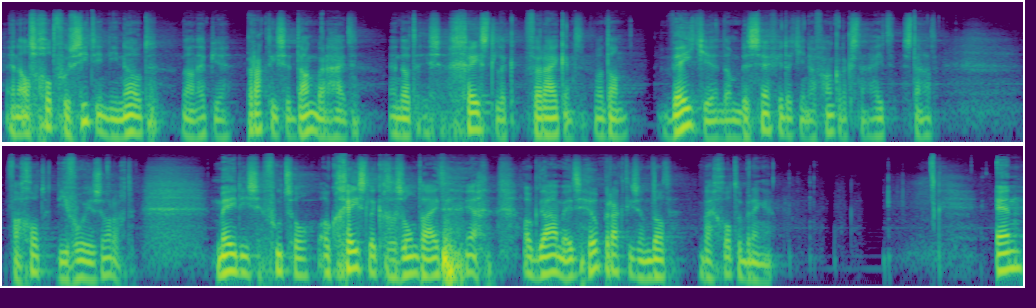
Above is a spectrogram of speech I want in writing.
En als God voorziet in die nood, dan heb je praktische dankbaarheid. En dat is geestelijk verrijkend. Want dan weet je, dan besef je dat je in afhankelijkheid staat van God die voor je zorgt. medisch, voedsel, ook geestelijke gezondheid. Ja, ook daarmee is het heel praktisch om dat bij God te brengen. En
